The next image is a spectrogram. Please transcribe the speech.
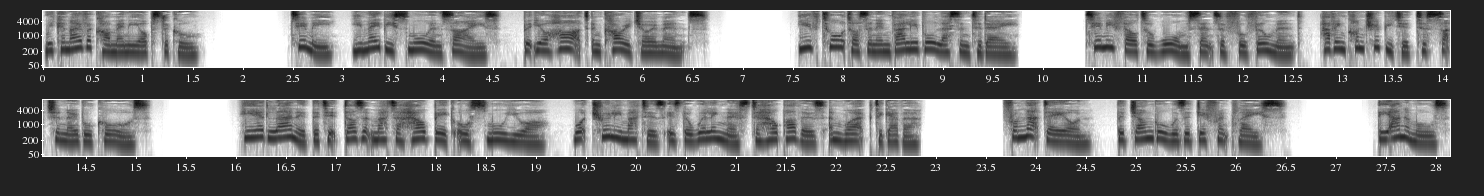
we can overcome any obstacle. Timmy, you may be small in size, but your heart and courage are immense. You've taught us an invaluable lesson today. Timmy felt a warm sense of fulfillment, having contributed to such a noble cause. He had learned that it doesn't matter how big or small you are, what truly matters is the willingness to help others and work together. From that day on, the jungle was a different place. The animals,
